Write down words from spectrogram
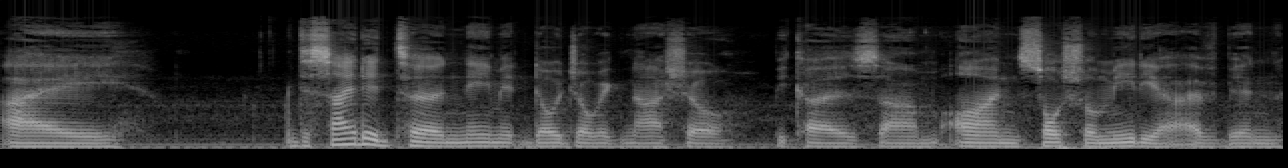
I decided to name it Dojo Ignacio because um, on social media I've been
